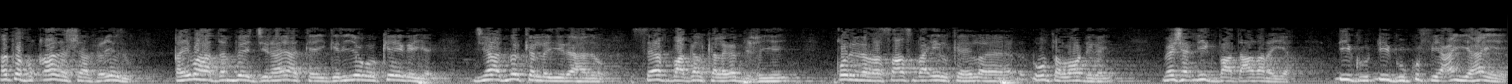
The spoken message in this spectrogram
halka fuqahada shaaficiyadu qaybaha dambe jinaayaadka ay geliyagoo ka egaya jihaad marka la yidhaahdo seef baa galka laga bixiyey qorina rasaas baa ilka dhuunta loo dhigay. Meesha dhiig baa dacdanaya dhiiggu dhiiggu ku fiican yahaye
